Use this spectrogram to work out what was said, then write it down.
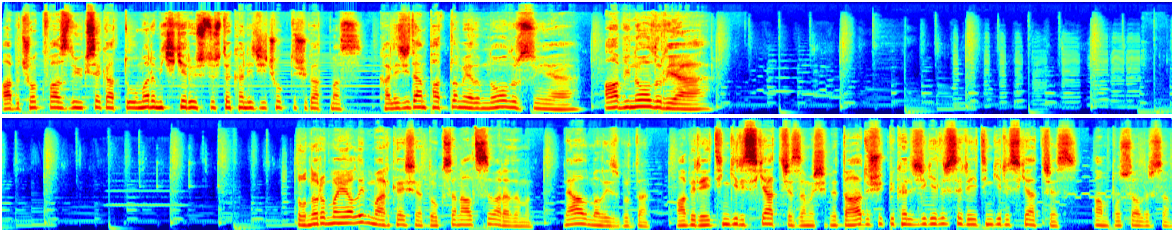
Abi çok fazla yüksek attı. Umarım iki kere üst üste kaleciyi çok düşük atmaz. Kaleciden patlamayalım ne olursun ya. Abi ne olur ya. Donnarumma'yı alayım mı arkadaşlar? 96'sı var adamın. Ne almalıyız buradan? Abi reytingi riske atacağız ama şimdi daha düşük bir kaleci gelirse reytingi riske atacağız. Kampos'u alırsam.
